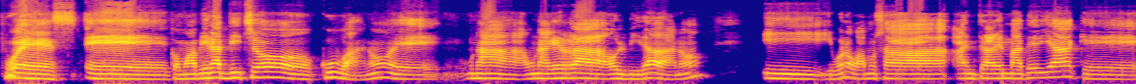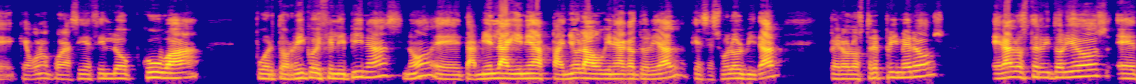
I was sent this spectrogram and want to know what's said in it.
Pues, eh, como bien has dicho, Cuba, ¿no? Eh, una, guerra olvidada, ¿no? Y, bueno, vamos a, entrar en materia que, que, bueno, por así decirlo, Cuba Puerto Rico y Filipinas, ¿no? Eh, también la Guinea Española o Guinea Ecuatorial, que se suele olvidar, pero los tres primeros eran los territorios eh,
